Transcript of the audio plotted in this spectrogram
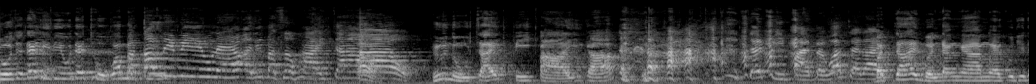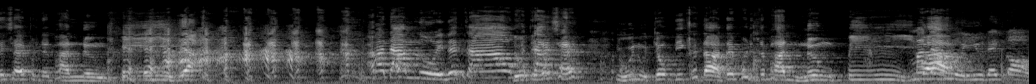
นูจะได้รีวิวได้ถูกว่ามัมันนต้องรีวิวแล้ว อันนี้มาเซอร์ไพรส์เจ้า อ้าวคือหนูใจปีป่ายอีกอะได้ปีปลายแปลว่าจะได้ บัดได้เหมือนนางงามไงกูจะได้ใช้ผลิตภัณฑ์หนึ่งปีเนี่ย มาดามหลุยนะเจ้าหนูจะได้ใช้หนูหนูโชคดีขนาดได้ผลิตภัณฑ์หนึ่งปีมาว่าดามหลุยอยู่ในกล่อง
